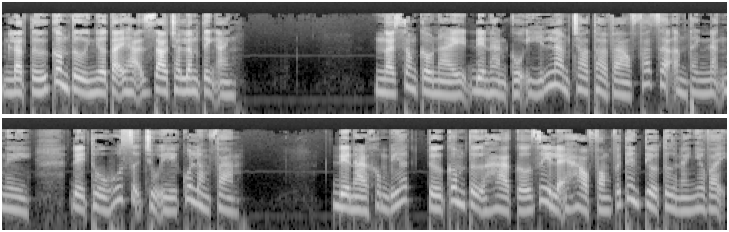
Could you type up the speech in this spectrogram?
Là tứ công tử nhờ tại hạ giao cho Lâm tịnh Anh. Nói xong câu này, Điền Hàn cố ý làm cho thỏi vào phát ra âm thanh nặng nề để thu hút sự chú ý của Lâm Phàm. Điền Hàn không biết tứ công tử hà cớ gì lại hào phóng với tên tiểu tử này như vậy,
